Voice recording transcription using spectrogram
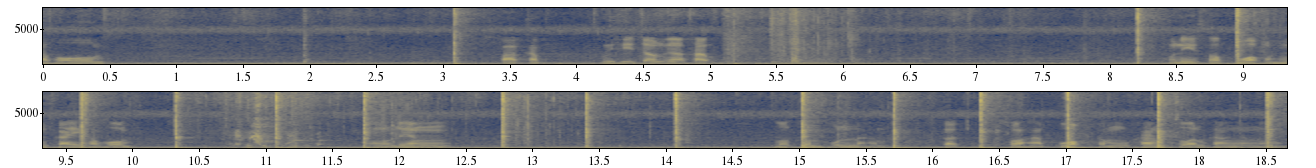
ครับผมปลากับวิถีเจ้าเนื้อครับวันนี้ซอปวกมันคือไก่ครับผมเอาเรื่องลดต้นผลนะครับกับซอหาปวกทำข้างสวนข้างอย่างนี้ครับ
